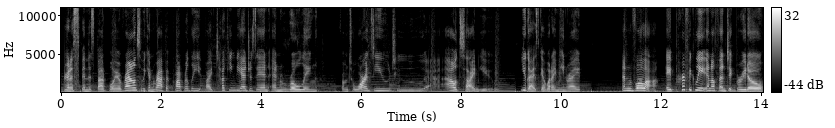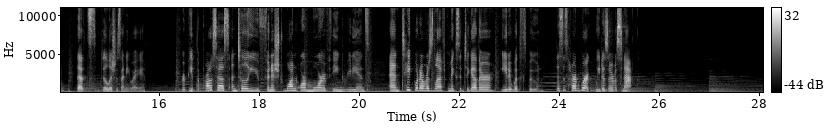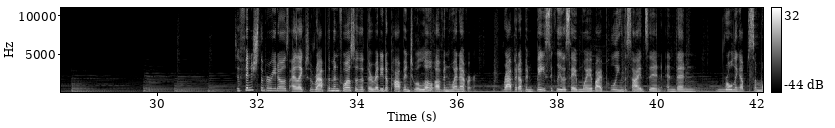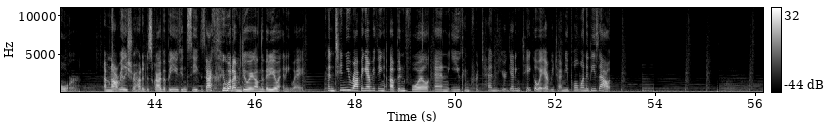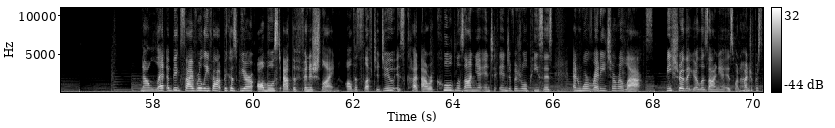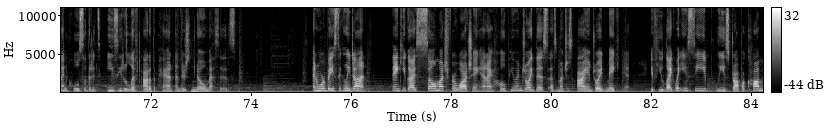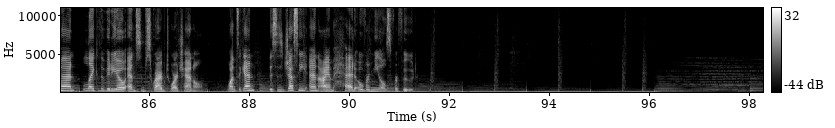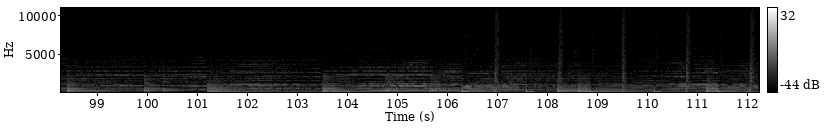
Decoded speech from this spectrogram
We're gonna spin this bad boy around so we can wrap it properly by tucking the edges in and rolling from towards you to outside you. You guys get what I mean, right? And voila, a perfectly inauthentic burrito that's delicious anyway. Repeat the process until you've finished one or more of the ingredients and take whatever's left, mix it together, eat it with a spoon. This is hard work. We deserve a snack. To finish the burritos, I like to wrap them in foil so that they're ready to pop into a low oven whenever. Wrap it up in basically the same way by pulling the sides in and then rolling up some more. I'm not really sure how to describe it, but you can see exactly what I'm doing on the video anyway. Continue wrapping everything up in foil and you can pretend you're getting takeaway every time you pull one of these out. Now let a big sigh of relief out because we are almost at the finish line. All that's left to do is cut our cooled lasagna into individual pieces and we're ready to relax. Be sure that your lasagna is 100% cool so that it's easy to lift out of the pan and there's no messes. And we're basically done. Thank you guys so much for watching and I hope you enjoyed this as much as I enjoyed making it. If you like what you see, please drop a comment, like the video, and subscribe to our channel. Once again, this is Jessie, and I am head over meals for food.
